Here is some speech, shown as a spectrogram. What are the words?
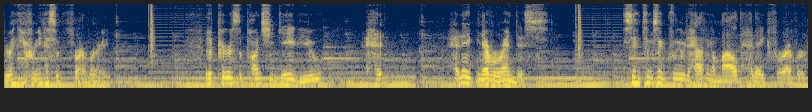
you're in the arena's infirmary. It appears the punch he gave you he- headache never endless. Symptoms include having a mild headache forever.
